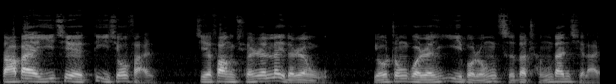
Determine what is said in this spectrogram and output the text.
打败一切地修反。解放全人类的任务，由中国人义不容辞地承担起来。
